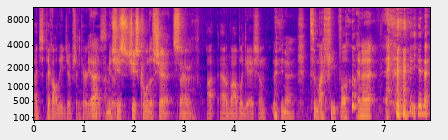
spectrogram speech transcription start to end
i just pick all the egyptian characters. Yeah, I mean she's she's cool as shit. So out out of obligation you know, to my people in a you know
